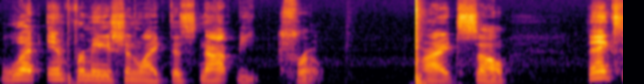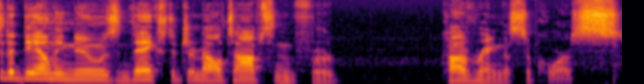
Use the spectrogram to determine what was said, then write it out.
let information like this not be true. Alright, so thanks to the Daily News and thanks to Jamel Thompson for covering this, of course.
